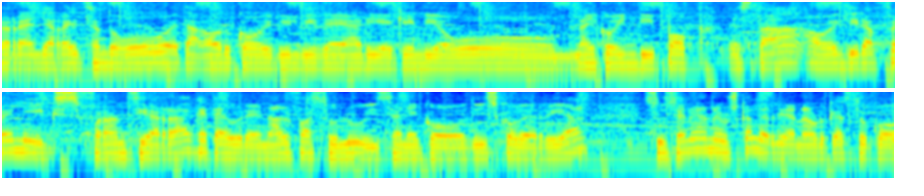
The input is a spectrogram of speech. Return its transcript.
Zidorrean jarraitzen dugu eta gaurko ibilbideari ekin diogu nahiko indie pop, ezta? Hauek dira Phoenix, Frantziarrak eta euren Alfa Zulu izeneko disko berria. Zuzenean Euskal Herrian aurkeztuko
